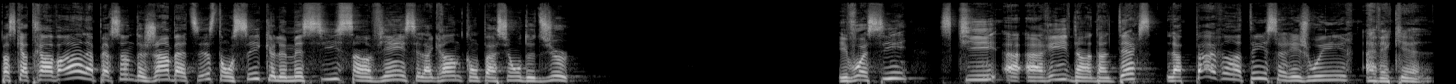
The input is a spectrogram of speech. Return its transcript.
Parce qu'à travers la personne de Jean-Baptiste, on sait que le Messie s'en vient et c'est la grande compassion de Dieu. Et voici ce qui arrive dans, le texte, la parenté se réjouir avec elle.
